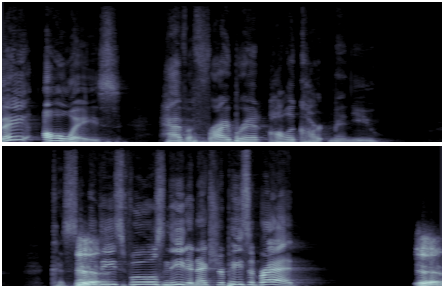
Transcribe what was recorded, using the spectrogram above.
they always have a fry bread a la carte menu. Because some Yeah. of these fools need an extra piece of bread. Yeah.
